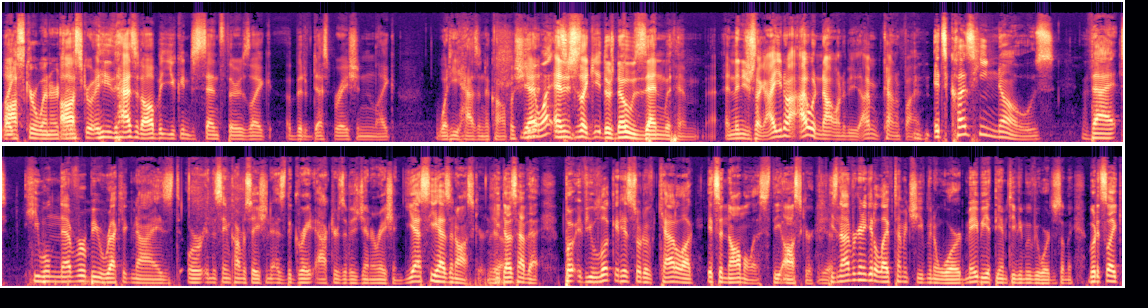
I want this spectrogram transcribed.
like Oscar winner. too. Oscar. He has it all, but you can just sense there's like a bit of desperation, like what he hasn't accomplished You yet. know what? And It's- it's just like there's no zen with him. And then you're just like, I, you know, I would not want to be. I'm kind of fine. It's because he knows that he will never be recognized or in the same conversation as the great actors of his generation. Yes, he has an Oscar. He does have that. But if you look at his sort of catalog, it's anomalous, the mm. Oscar. Yeah. He's never going to get a Lifetime Achievement Award, maybe at the MTV Movie Awards or something. But it's like,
